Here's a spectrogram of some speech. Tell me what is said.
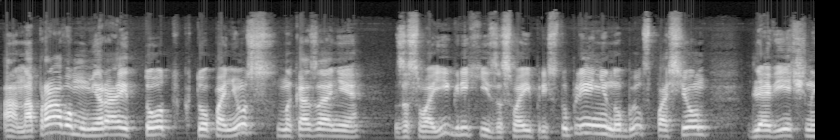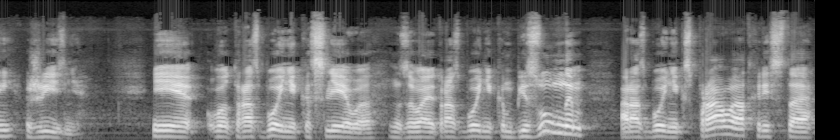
а на правом умирает тот, кто понес наказание за свои грехи, за свои преступления, но был спасен для вечной жизни. И вот разбойника слева называют разбойником безумным, а разбойник справа от Христа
